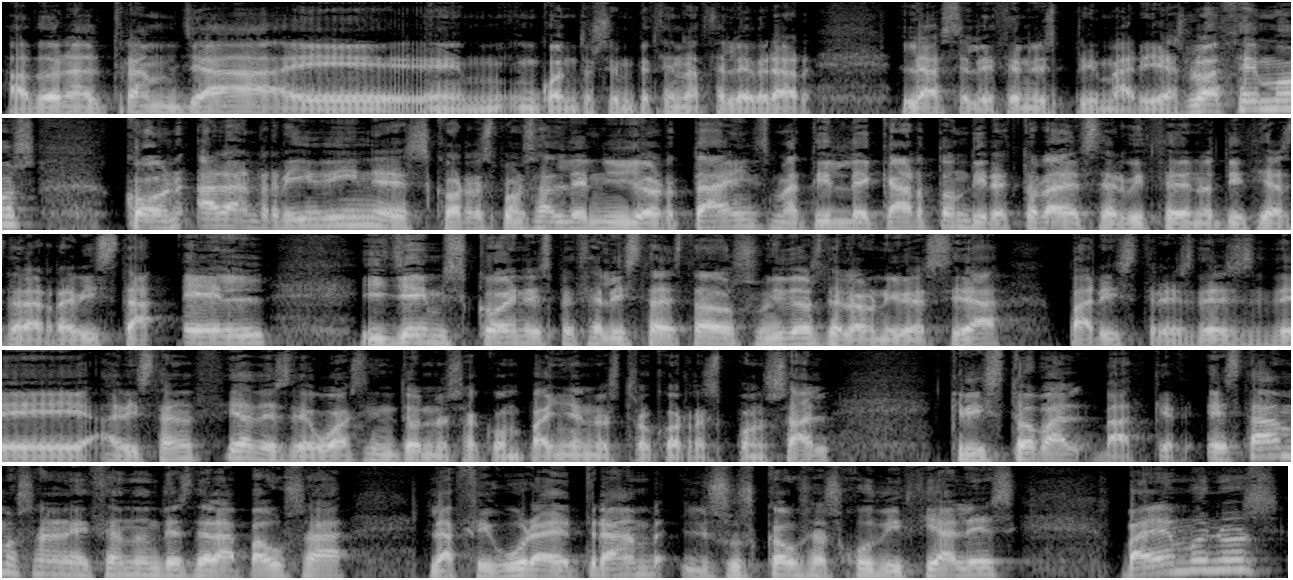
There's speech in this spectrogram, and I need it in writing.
a Donald Trump ya eh, en, en cuanto se empiecen a celebrar las elecciones primarias. Lo hacemos con Alan Reading, es corresponsal del New York Times, Matilde Carton, directora del servicio de noticias de la revista El, y James Cohen, especialista de Estados Unidos de la Universidad París 3. Desde a distancia, desde Washington, nos acompaña nuestro corresponsal Cristóbal Vázquez. Estábamos analizando desde la pausa la figura de Trump, sus causas judiciales. Vayámonos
